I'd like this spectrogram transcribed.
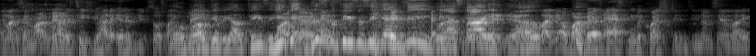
And like I said, Marc Maron is teaching you how to interview. So it's like, Little man, bro giving y'all the pieces. He Maron this is the pieces he gave me when I Yeah. started, It's yo. like, yo, Barbear's asking the questions. You know what I'm saying? Like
